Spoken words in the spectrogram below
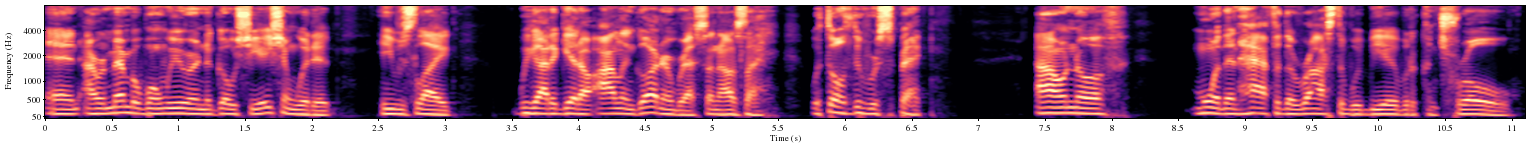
And I remember when we were in negotiation with it, he was like, we got to get our Island Garden refs. And I was like, with all due respect, I don't know if more than half of the roster would be able to control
